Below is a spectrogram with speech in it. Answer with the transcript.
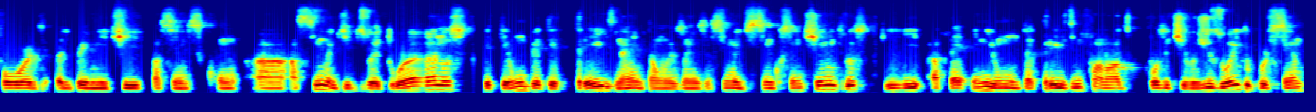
Forward ele permite pacientes com uh, acima de 18 anos, PT1, PT3, né? então lesões acima de 5 centímetros, e até N1, até 3 linfonodos positivos. 18%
